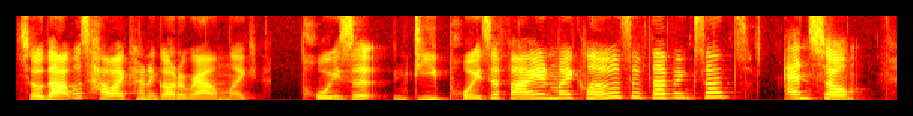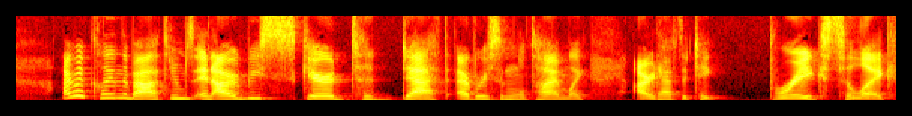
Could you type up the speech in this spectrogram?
So that was how I kind of got around like poison, depoisifying my clothes, if that makes sense. And so I would clean the bathrooms and I would be scared to death every single time. Like I would have to take breaks to like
